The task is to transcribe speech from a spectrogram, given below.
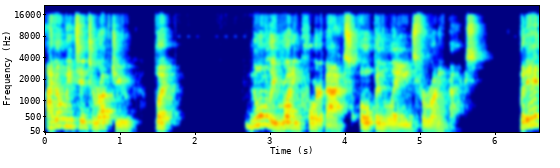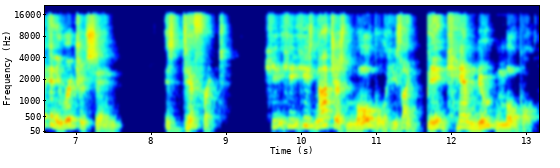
I don't mean to interrupt you, but normally running quarterbacks open lanes for running backs, but Anthony Richardson is different. He, he he's not just mobile; he's like big Cam Newton mobile.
